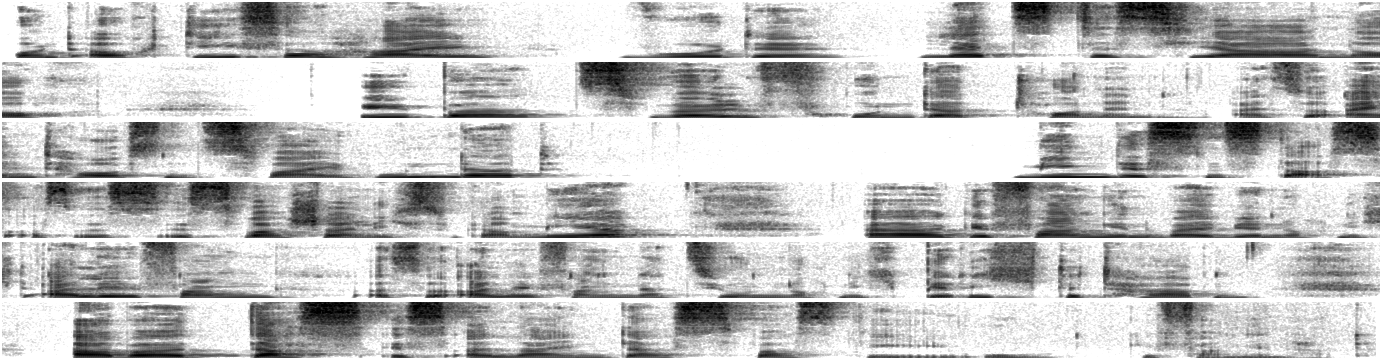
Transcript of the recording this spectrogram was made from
Und auch dieser Hai wurde letztes Jahr noch über 1200 Tonnen, also 1200 mindestens das. Also es ist wahrscheinlich sogar mehr äh, gefangen, weil wir noch nicht alle Fang, also alle Fangnationen noch nicht berichtet haben. Aber das ist allein das, was die EU gefangen hat.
